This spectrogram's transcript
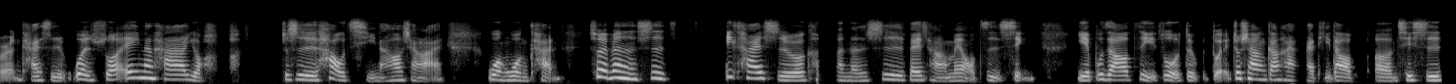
人开始问说，哎，那他有就是好奇，然后想来问问看，所以变成是一开始我可能是非常没有自信，也不知道自己做的对不对，就像刚才提到，呃，其实。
